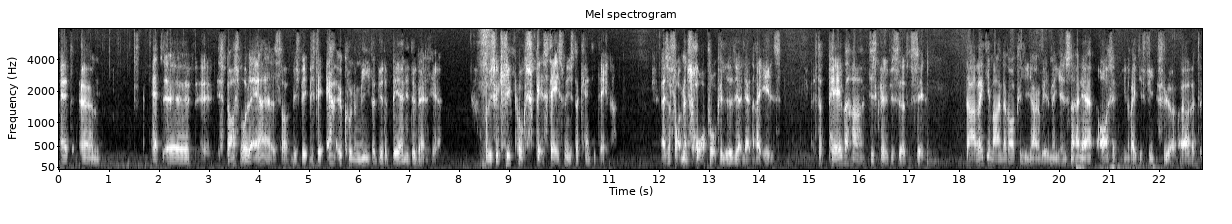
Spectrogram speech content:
at, øh, at øh, øh, spørgsmålet er altså, hvis, vi, hvis det er økonomi, der bliver det bærende i det valg her, og vi skal kigge på statsministerkandidater, altså folk, man tror på kan lede det her land reelt, Altså, Pape har diskvalificeret sig selv. Der er rigtig mange, der godt kan lide Jacob Ellemann Jensen, og han er også en rigtig fin fyr. Og det,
